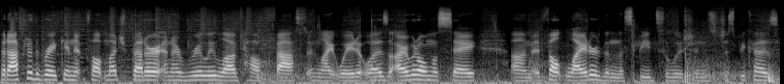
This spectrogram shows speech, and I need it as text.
But after the break-in, it felt much better and I really loved how fast and lightweight it was. I would almost say um, it felt lighter than the Speed Solutions just because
